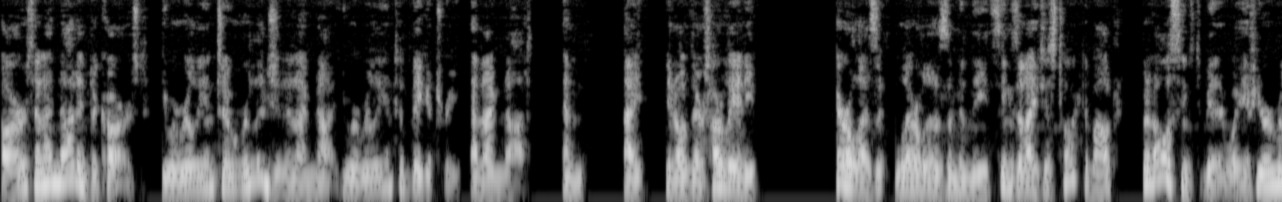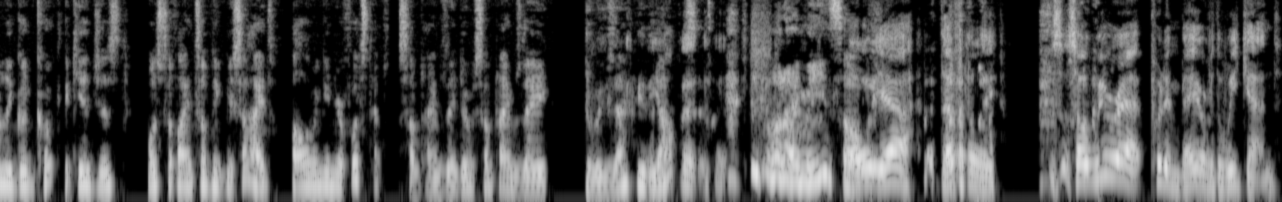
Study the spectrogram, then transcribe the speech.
cars and I'm not into cars. You were really into religion and I'm not. You were really into bigotry and I'm not. And I, you know, there's hardly any parallelism in the things that I just talked about, but it all seems to be that way. If you're a really good cook, the kid just wants to find something besides following in your footsteps. Sometimes they do, sometimes they do exactly the opposite. you know what I mean? So, oh yeah, definitely. so, so we were at Put in Bay over the weekend.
